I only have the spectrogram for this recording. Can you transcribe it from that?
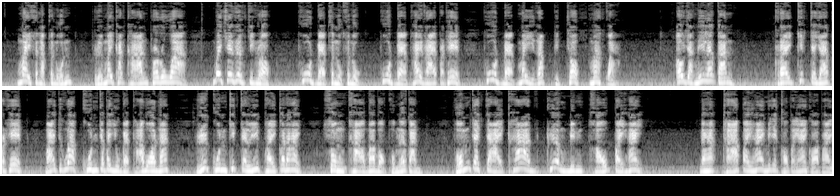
ๆไม่สนับสนุนหรือไม่คัดค้าน เพราะรู้ว่าไม่ใช่เรื่องจริงหรอก พูดแบบสนุกสนุกๆ พูดแบบให้ร้ายประเทศ พูดแบบไม่รับผิดชอบมากกว่า เอาอย่างนี้แล้วกัน ใครคิดจะย้ายประเทศ หมายถึงว่าคุณจะไปอยู่แบบถาวรนนะ หรือคุณคิดจะลี้ภัยก็ได้ ส่งข่าวมาบอกผมแล้วกัน ผมจะจ่ายค่าเครื่องบินเขาไปให้นะฮะขาไปให้ไม่ใช่เขาไปให้ขออภัย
